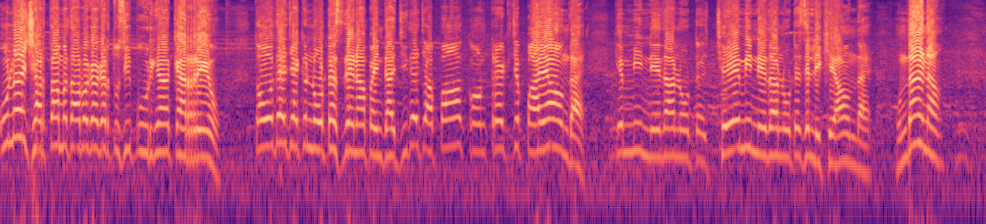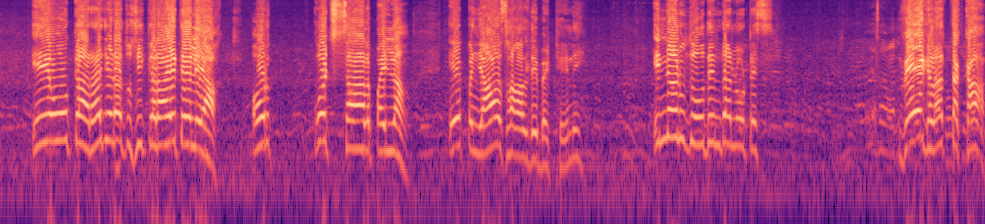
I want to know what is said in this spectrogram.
ਉਹਨਾਂ ਸ਼ਰਤਾਂ ਮੁਤਾਬਕ ਅਗਰ ਤੁਸੀਂ ਪੂਰੀਆਂ ਕਰ ਰਹੇ ਹੋ, ਤਾਂ ਉਹਦੇ 'ਚ ਇੱਕ ਨੋਟਿਸ ਦੇਣਾ ਪੈਂਦਾ, ਜਿਹਦੇ 'ਚ ਆਪਾਂ ਕੰਟਰੈਕਟ 'ਚ ਪਾਇਆ ਹੁੰਦਾ ਕਿ ਮਹੀਨੇ ਦਾ ਨੋਟਿਸ 6 ਮਹੀਨੇ ਦਾ ਨੋਟਿਸ ਲਿਖਿਆ ਹੁੰਦਾ ਹੁੰਦਾ ਹੈ ਨਾ? ਇਹ ਉਹ ਘਰ ਹੈ ਜਿਹੜਾ ਤੁਸੀਂ ਕਿਰਾਏ ਤੇ ਲਿਆ। ਔਰ ਕੁਝ ਸਾਲ ਪਹਿਲਾਂ ਇਹ 50 ਸਾਲ ਦੇ ਬੈਠੇ ਨੇ। ਇਹਨਾਂ ਨੂੰ 2 ਦਿਨ ਦਾ ਨੋਟਿਸ ਵੇਖ ਲਾ ਧੱਕਾ।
